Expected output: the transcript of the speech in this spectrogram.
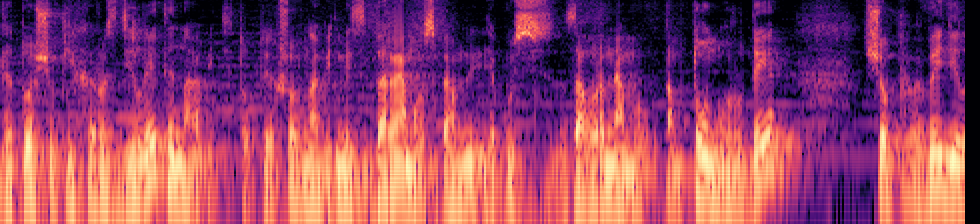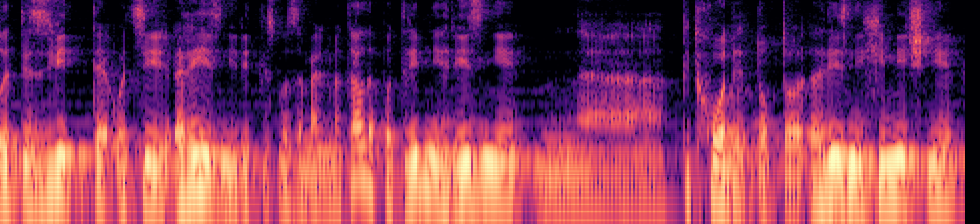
Для того, щоб їх розділити навіть, тобто, якщо навіть ми зберемо з певної якусь загорнемо там тонну руди, щоб виділити звідти оці різні рідкісноземельні метали, потрібні різні е, підходи, тобто різні хімічні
